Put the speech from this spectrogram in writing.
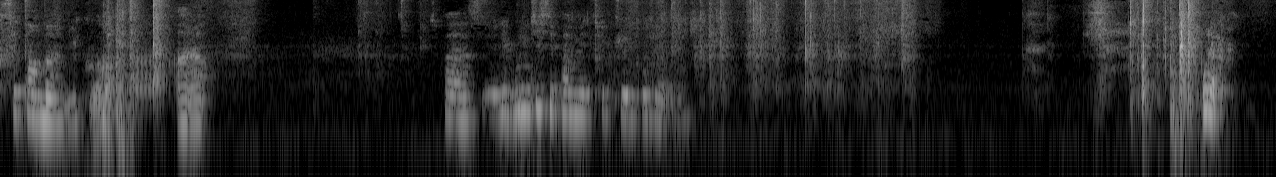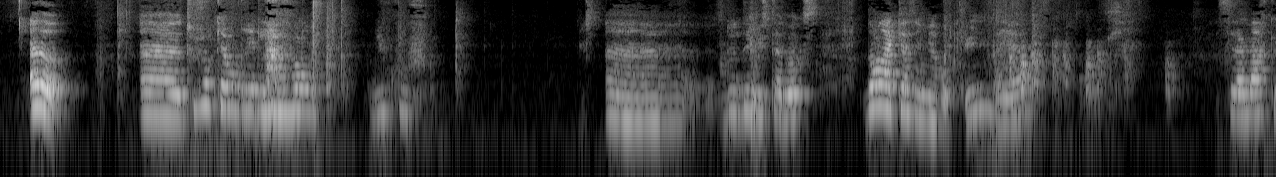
c'est un bof du coup. Voilà. les bounty c'est pas mes trucs préférés. Oula. Alors, toujours calendrier de l'avant du coup euh, de Degustabox dans la case numéro 1 d'ailleurs. C'est la marque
